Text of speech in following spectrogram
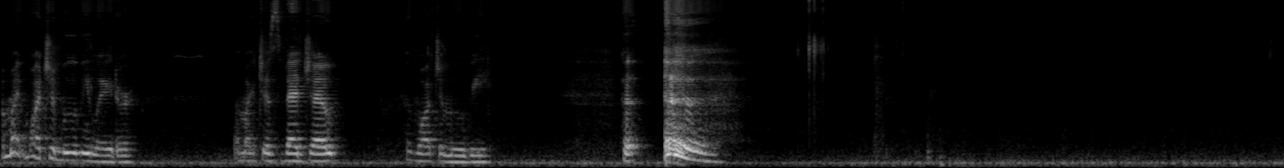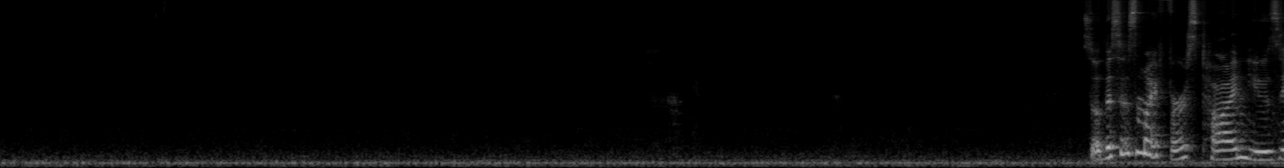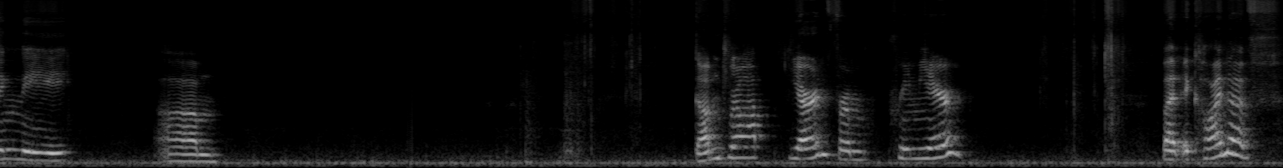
I might watch a movie later. I might just veg out and watch a movie. So this is my first time using the um, gumdrop yarn from Premier. But it kind of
